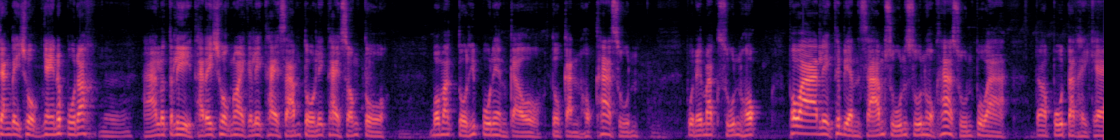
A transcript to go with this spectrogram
จังได้โชคใหญ่เนาะปูเนาะ เออหาลอตเตอรี่ถ้าได้โชคน้อยก็เลขท้ายสามตัวเลขท้ายสองตัว บ่มักตัวที่ปูเน้นเก่าตัวกันหกห้าศูนย์ปูได้มักศูนย์หกเพราะว่าเลขทะเบียนสามศูนย์ศูนย์หกห้าศูนย์ปูว่าแต่ว่าปูตัดให้แค่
